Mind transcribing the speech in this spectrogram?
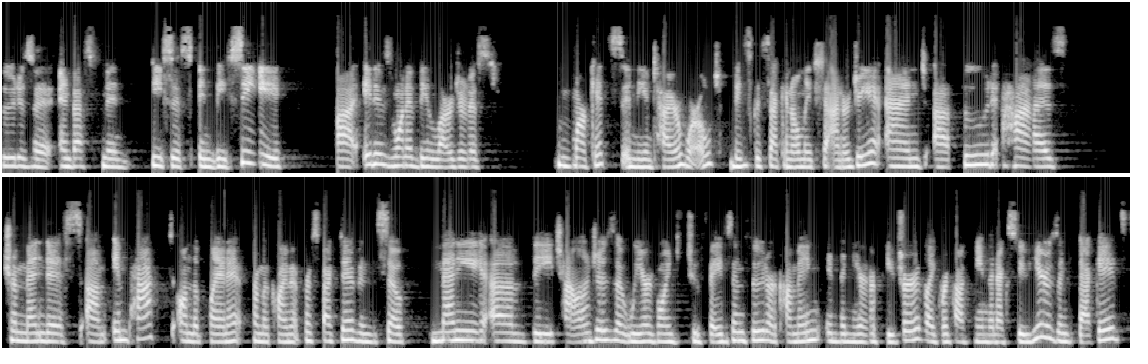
food as an investment thesis in VC, uh, it is one of the largest markets in the entire world, basically second only to energy. And uh, food has tremendous um, impact on the planet from a climate perspective. And so many of the challenges that we are going to face in food are coming in the near future, like we're talking in the next few years and decades,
